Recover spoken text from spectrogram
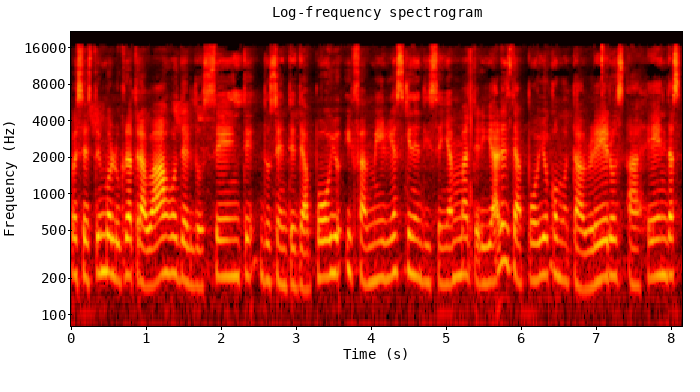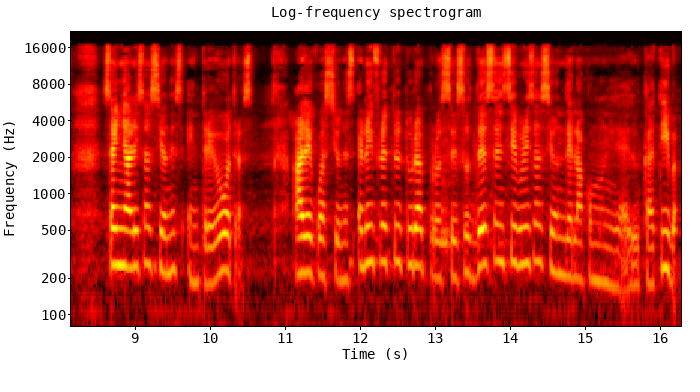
Pues esto involucra trabajos del docente, docentes de apoyo y familias quienes diseñan materiales de apoyo como tableros, agendas, señalizaciones, entre otras. Adecuaciones en la infraestructura, procesos de sensibilización de la comunidad educativa.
